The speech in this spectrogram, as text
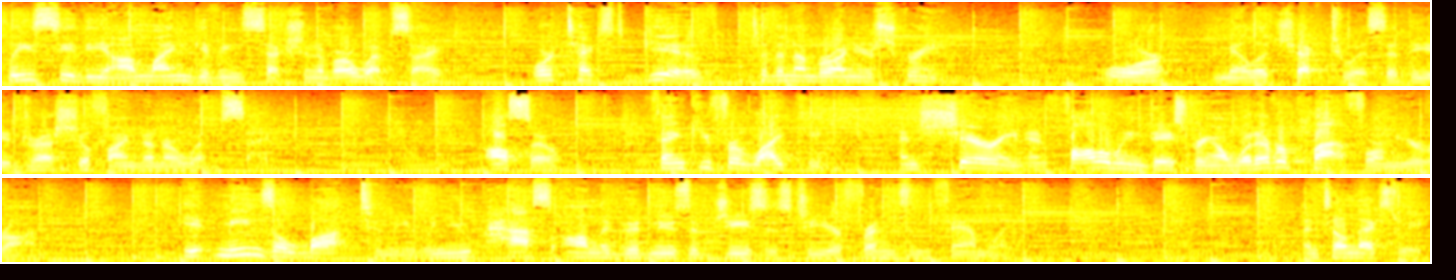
Please see the online giving section of our website or text GIVE to the number on your screen or mail a check to us at the address you'll find on our website. Also, thank you for liking and sharing and following Dayspring on whatever platform you're on. It means a lot to me when you pass on the good news of Jesus to your friends and family. Until next week,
